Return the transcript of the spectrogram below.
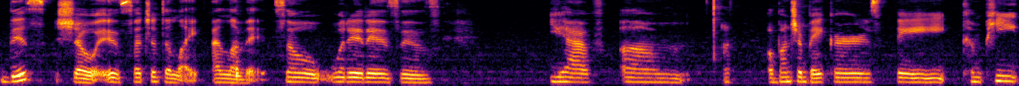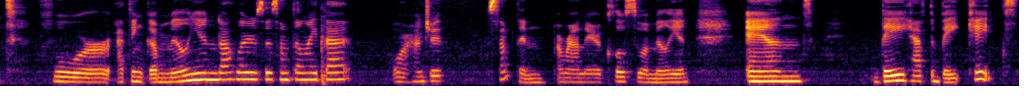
this show is such a delight. I love it. So what it is is you have um, a, a bunch of bakers. They compete for I think a million dollars or something like that, or a hundred something around there, close to a million, and they have to bake cakes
